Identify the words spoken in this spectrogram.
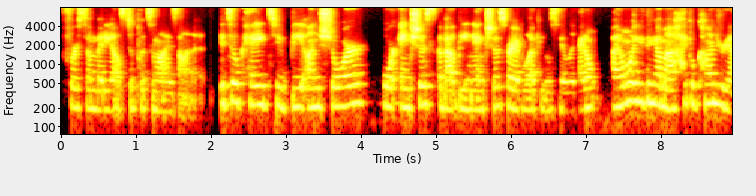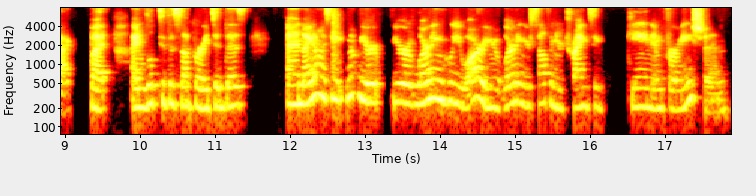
for somebody else to put some eyes on it. It's okay to be unsure or anxious about being anxious. Right. I have a lot of people say, like, I don't, I don't want you to think I'm a hypochondriac, but I looked at this up or I did this and I always say, no, you're you're learning who you are, you're learning yourself, and you're trying to gain information,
